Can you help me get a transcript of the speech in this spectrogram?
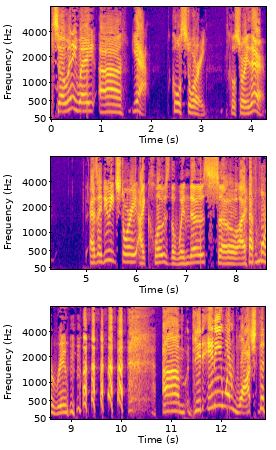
So anyway, uh, yeah, cool story. Cool story there. As I do each story, I close the windows so I have more room. um, did anyone watch the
